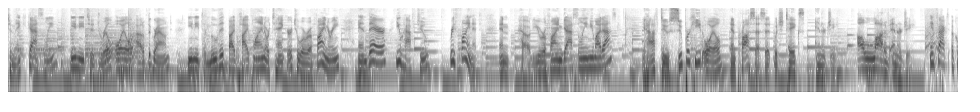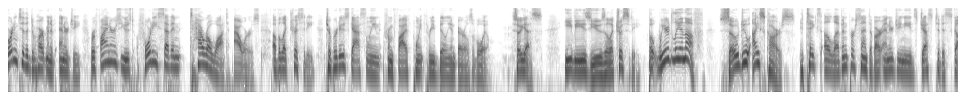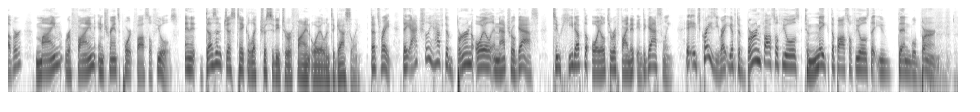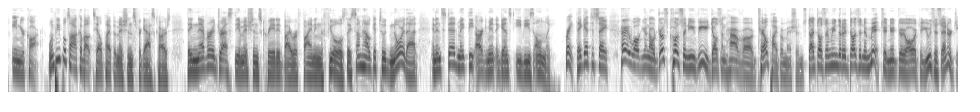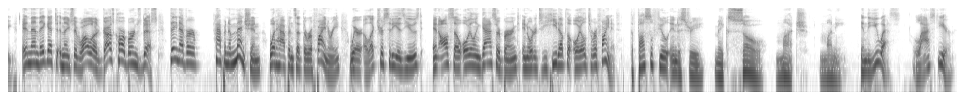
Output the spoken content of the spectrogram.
To make gasoline, you need to drill oil out of the ground, you need to move it by pipeline or tanker to a refinery, and there you have to refine it. And how do you refine gasoline, you might ask? You have to superheat oil and process it, which takes energy. A lot of energy. In fact, according to the Department of Energy, refiners used 47 terawatt hours of electricity to produce gasoline from 5.3 billion barrels of oil. So, yes, EVs use electricity, but weirdly enough, so do ICE cars. It takes 11% of our energy needs just to discover, mine, refine, and transport fossil fuels. And it doesn't just take electricity to refine oil into gasoline. That's right. They actually have to burn oil and natural gas to heat up the oil to refine it into gasoline. It's crazy, right? You have to burn fossil fuels to make the fossil fuels that you then will burn in your car. When people talk about tailpipe emissions for gas cars, they never address the emissions created by refining the fuels. They somehow get to ignore that and instead make the argument against EVs only. Right. They get to say, hey, well, you know, just because an EV doesn't have uh, tailpipe emissions, that doesn't mean that it doesn't emit and it, or it uses energy. And then they get to, and they say, well, a gas car burns this. They never happen to mention what happens at the refinery where electricity is used and also oil and gas are burned in order to heat up the oil to refine it. The fossil fuel industry makes so much money. In the US last year,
